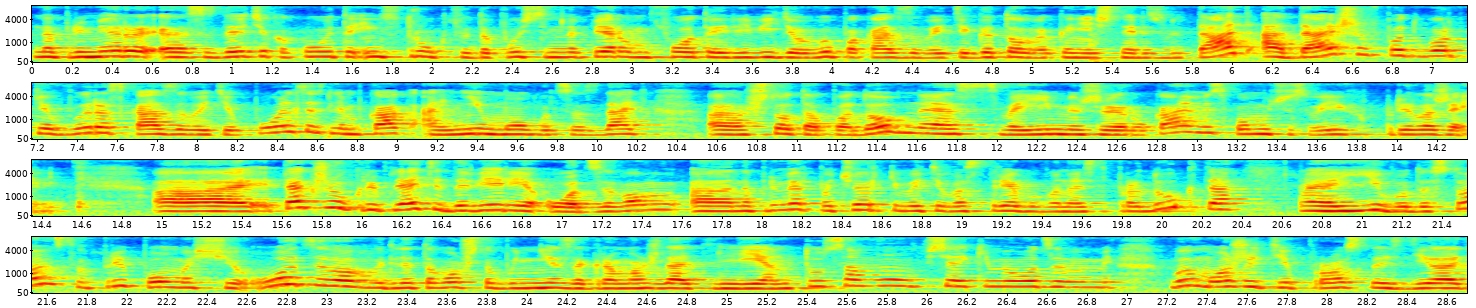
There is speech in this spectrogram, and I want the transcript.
например, э, создаете какую-то инструкцию, допустим, на первом фото или видео вы показываете готовый конечный результат, а дальше в подборке вы рассказываете пользователям, как они могут создать э, что-то подобное своими же руками с помощью своих приложений. А, также укрепляйте доверие отзывам, а, например, подчеркивайте востребованность продукта а, и его достоинства при помощи отзывов. Для того, чтобы не загромождать ленту саму всякими отзывами, вы можете просто сделать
